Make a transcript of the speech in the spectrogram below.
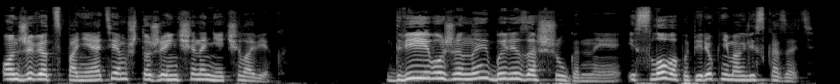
Он живет с понятием, что женщина не человек. Две его жены были зашуганные и слова поперек не могли сказать.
